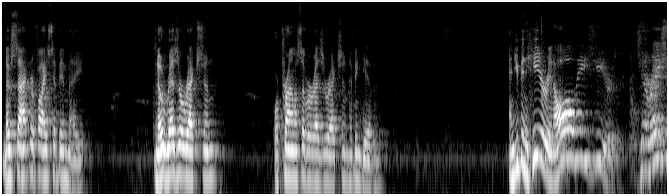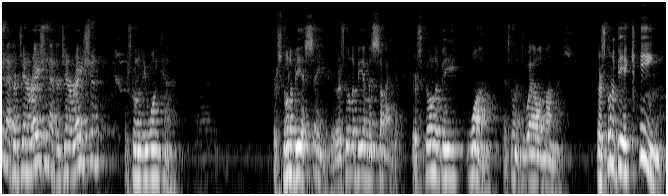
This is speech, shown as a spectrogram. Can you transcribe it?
No sacrifice had been made. No resurrection or promise of a resurrection had been given. And you've been hearing all these years, generation after generation after generation, there's going to be one coming. There's going to be a Savior. There's going to be a Messiah. There's going to be one that's going to dwell among us. There's going to be a king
